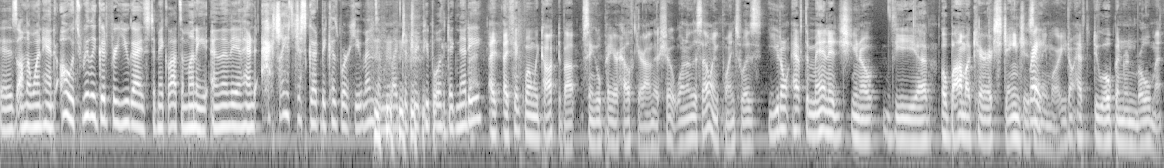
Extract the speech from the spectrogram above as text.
is on the one hand, oh, it's really good for you guys to make lots of money, and then the other hand, actually, it's just good because we're humans and we like to treat people with dignity. I, I think when we talked about single payer healthcare on this show, one of the selling points was you don't have to manage, you know, the uh, Obamacare exchanges Right. anymore. You don't have to do open enrollment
